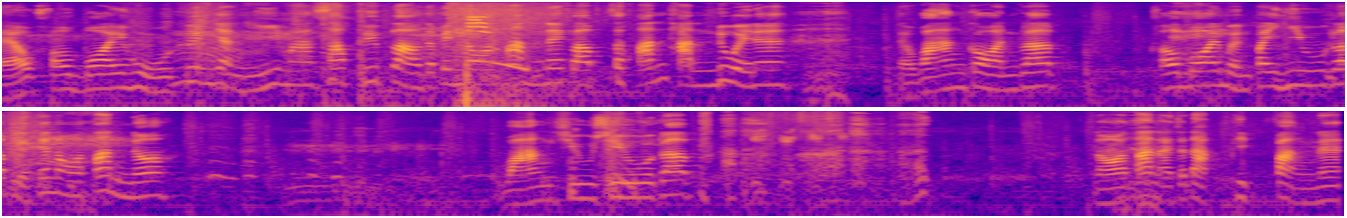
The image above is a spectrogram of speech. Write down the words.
แล้วเขาบอยหูขึ้นอย่างนี้มาซับหรือเปล่าแต่เป็นนอนตันนะครับสตันทันด้วยนะ แต่วางก่อนครับเขาบอยเหมือนไปฮิวครับเหลือแค่นอตันเนาะวางชิวๆครับ นอตันอาจจะดักผิดฝั่งนะ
